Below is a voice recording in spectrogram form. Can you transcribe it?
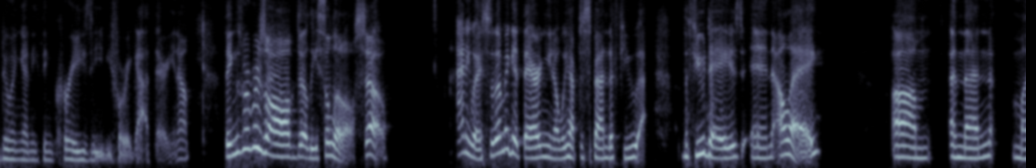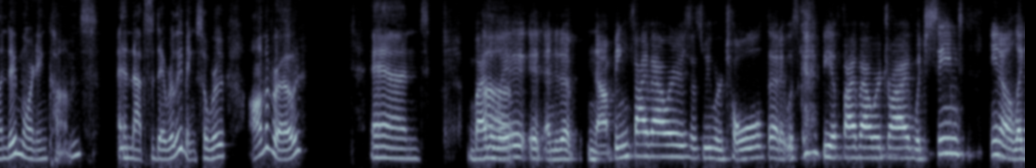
doing anything crazy before we got there, you know. Things were resolved at least a little. So anyway, so then we get there and you know, we have to spend a few the few days in LA. Um and then Monday morning comes and that's the day we're leaving. So we're on the road and by the uh, way, it ended up not being five hours as we were told that it was going to be a five hour drive, which seemed, you know, like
